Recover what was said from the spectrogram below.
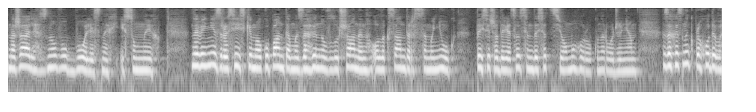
На жаль, знову болісних і сумних. На війні з російськими окупантами загинув лучанин Олександр Семенюк. 1977 року народження захисник проходив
